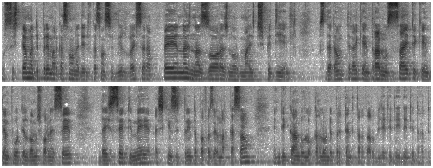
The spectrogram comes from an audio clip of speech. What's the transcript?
o sistema de pré-marcação na identificação civil vai ser apenas nas horas normais de expediente. O cidadão terá que entrar no site que em tempo útil vamos fornecer das 7h30 às 15h30 para fazer a marcação, indicando o local onde pretende tratar o bilhete de identidade.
